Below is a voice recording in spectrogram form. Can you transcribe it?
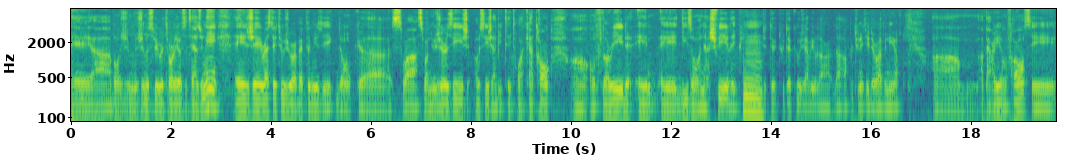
Et bon, je, me- je me suis retourné aux États-Unis et j'ai resté toujours avec la musique. Donc, euh, soit, soit New Jersey, aussi j'ai habité 3-4 ans en, en Floride et, et 10 ans à Nashville. Et puis, Hmm. tout, à coup, j'avais eu l'opportunité de revenir euh, à Paris, en France. Et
